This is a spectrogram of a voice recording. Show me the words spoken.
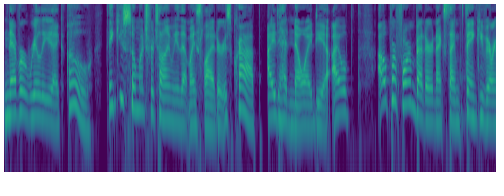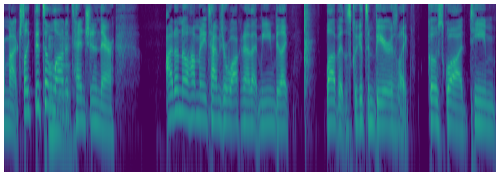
never really like, "Oh, thank you so much for telling me that my slider is crap. I had no idea. I will I'll perform better next time. Thank you very much." Like it's a lot of mm-hmm. tension in there. I don't know how many times you're walking out of that meeting and be like, "Love it. Let's go get some beers." Like, go squad. Team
